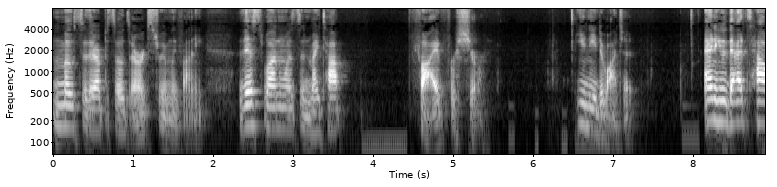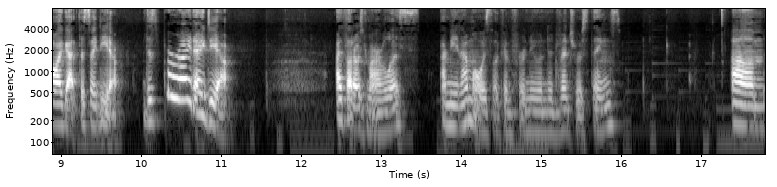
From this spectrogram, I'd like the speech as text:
most of their episodes are extremely funny. This one was in my top five for sure. You need to watch it. Anywho, that's how I got this idea. This bright idea. I thought it was marvelous. I mean, I'm always looking for new and adventurous things. Um,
